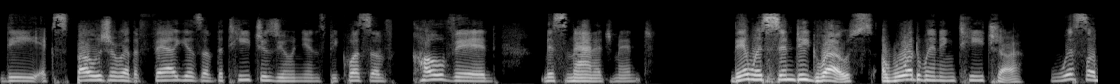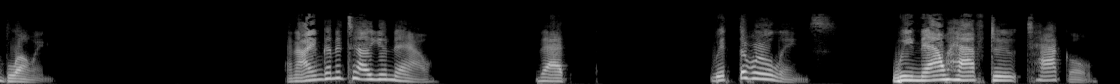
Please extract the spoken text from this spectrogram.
the exposure of the failures of the teachers unions because of COVID mismanagement. There was Cindy Grosz, award winning teacher, whistleblowing. And I'm going to tell you now that with the rulings, we now have to tackle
